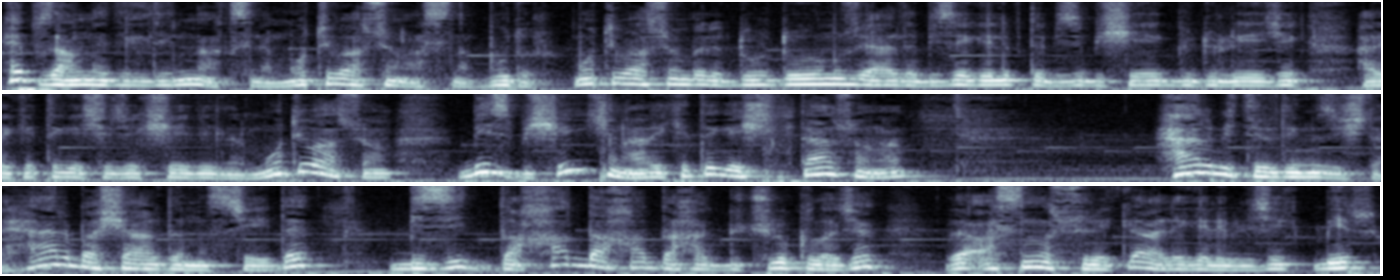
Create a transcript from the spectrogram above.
Hep zannedildiğinin aksine motivasyon aslında budur. Motivasyon böyle durduğumuz yerde bize gelip de bizi bir şeye güdüleyecek, harekete geçirecek şey değildir. Motivasyon biz bir şey için harekete geçtikten sonra her bitirdiğimiz işte, her başardığımız şeyde bizi daha daha daha güçlü kılacak ve aslında sürekli hale gelebilecek bir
